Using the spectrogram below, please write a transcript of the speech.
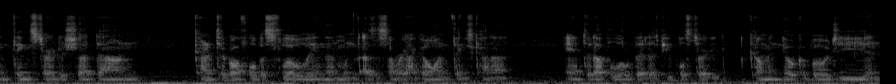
and things started to shut down. Kind of took off a little bit slowly, and then when, as the summer got going, things kind of amped it up a little bit as people started coming to Okoboji and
